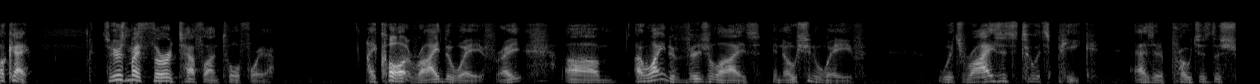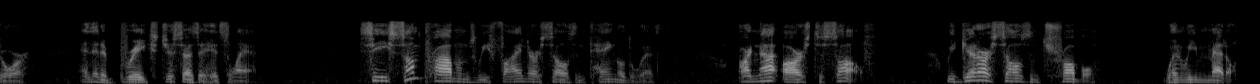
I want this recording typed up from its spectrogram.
Okay, so here's my third Teflon tool for you. I call it ride the wave, right? Um, I want you to visualize an ocean wave which rises to its peak as it approaches the shore, and then it breaks just as it hits land. See, some problems we find ourselves entangled with are not ours to solve. We get ourselves in trouble when we meddle.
